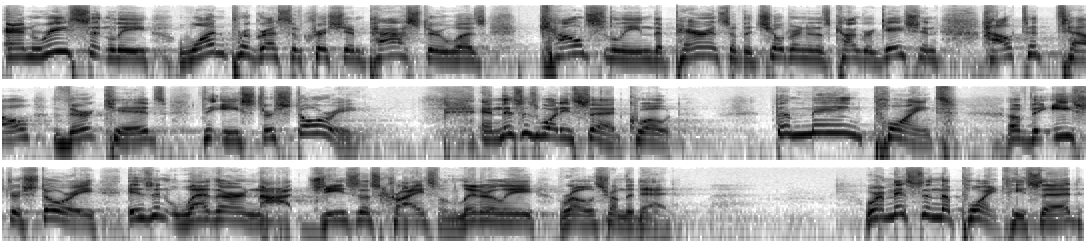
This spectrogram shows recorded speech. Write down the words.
And recently, one progressive Christian pastor was counseling the parents of the children in his congregation how to tell their kids the Easter story. And this is what he said, quote, "The main point of the Easter story isn't whether or not Jesus Christ literally rose from the dead. We're missing the point, he said,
